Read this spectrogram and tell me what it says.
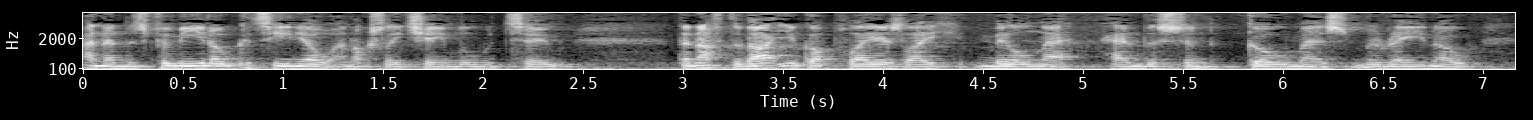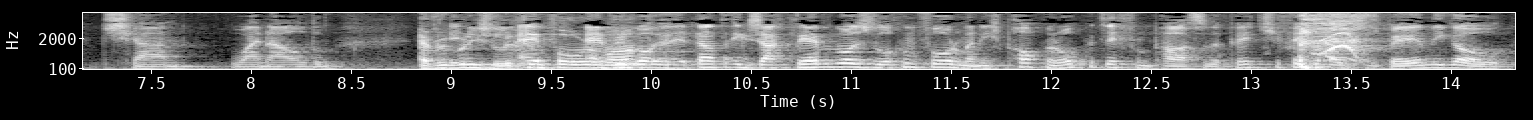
and then there's Firmino, Coutinho, and Oxlade Chamberlain with two. Then after that, you've got players like Milner, Henderson, Gomez, Moreno, Can, Wijnaldum. Everybody's looking for him, everybody- aren't they? that, exactly, everybody's looking for him, and he's popping up at different parts of the pitch. You think about his Burnley goal,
